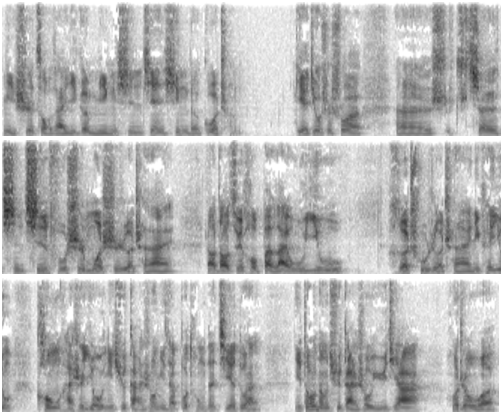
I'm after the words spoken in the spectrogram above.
你是走在一个明心见性的过程，也就是说。呃，是是勤勤拂拭，莫使惹尘埃。然后到最后，本来无一物，何处惹尘埃？你可以用空还是有，你去感受。你在不同的阶段，你都能去感受瑜伽，或者我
